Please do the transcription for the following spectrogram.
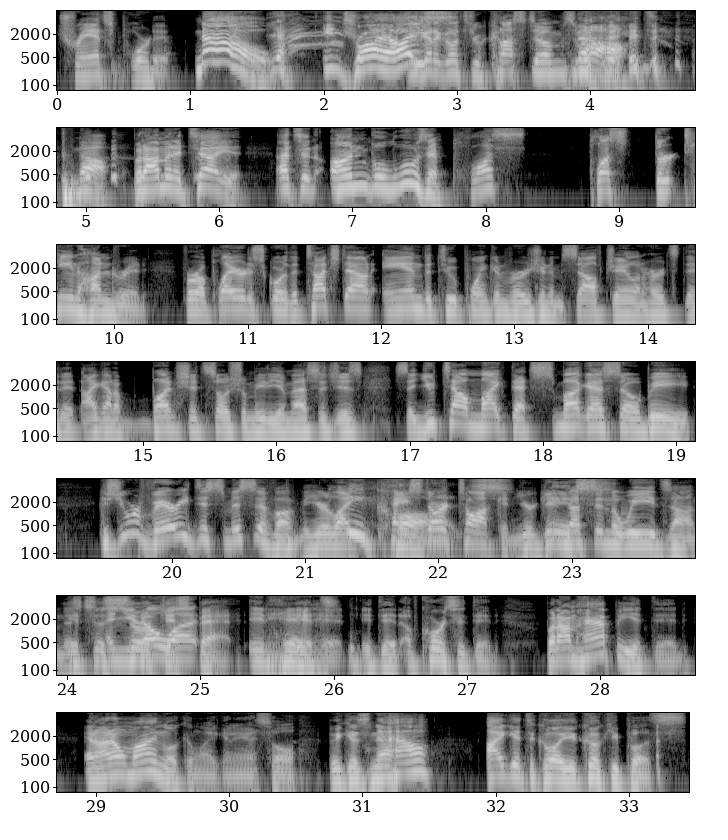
transport it. No. Yeah. In dry ice. You got to go through customs. No. with it. no, but I'm gonna tell you, that's an unbelievable. Was that plus? plus 1300 for a player to score the touchdown and the two point conversion himself. Jalen Hurts did it. I got a bunch of social media messages. Said, You tell Mike that smug SOB. Because you were very dismissive of me. You're like, hey, start talking. You're getting us in the weeds on this. It's a and circus you know what? bet. It hit. It hit. It did. Of course it did. But I'm happy it did. And I don't mind looking like an asshole because now I get to call you Cookie Puss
